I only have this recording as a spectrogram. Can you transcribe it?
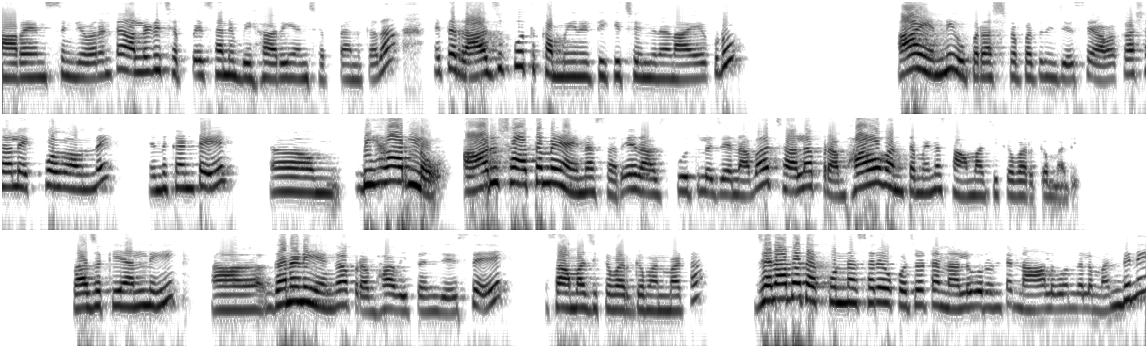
నారాయణ సింగ్ ఎవరంటే ఆల్రెడీ చెప్పేశాను బిహారీ అని చెప్పాను కదా అయితే రాజ్పూత్ కమ్యూనిటీకి చెందిన నాయకుడు ఆయన్ని ఉపరాష్ట్రపతిని చేసే అవకాశాలు ఎక్కువగా ఉన్నాయి. ఎందుకంటే బీహార్లో ఆరు శాతమే అయినా సరే రాజ్పూతుల జనాభా చాలా ప్రభావవంతమైన సామాజిక వర్గం అది. రాజకీయాల్ని ఆ, గణనీయంగా ప్రభావితం చేసే సామాజిక వర్గం అన్నమాట. జనాభా తక్కువ ఉన్నా సరే ఒక చోట నలుగురు ఉంటే నాలుగు వందల మందిని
